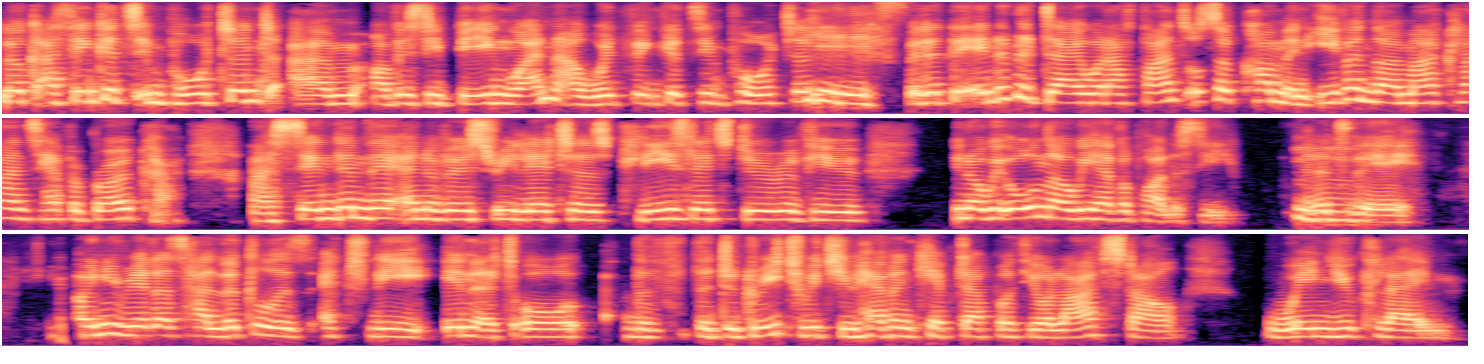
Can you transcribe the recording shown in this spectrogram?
Look, I think it's important. Um, obviously, being one, I would think it's important. Yes. But at the end of the day, what I find is also common, even though my clients have a broker, I send them their anniversary letters. Please, let's do a review. You know, we all know we have a policy and mm. it's there you only realize how little is actually in it or the, the degree to which you haven't kept up with your lifestyle when you claim.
